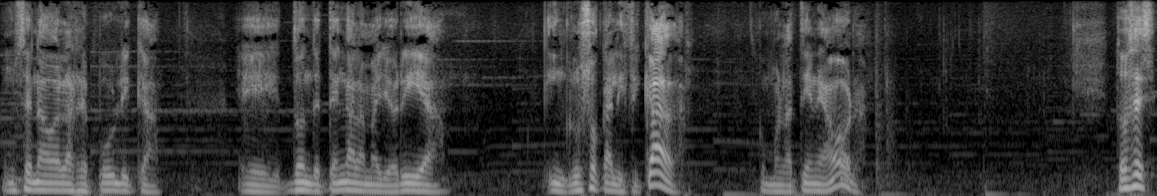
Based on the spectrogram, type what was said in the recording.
un Senado de la República, eh, donde tenga la mayoría, incluso calificada, como la tiene ahora. Entonces,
